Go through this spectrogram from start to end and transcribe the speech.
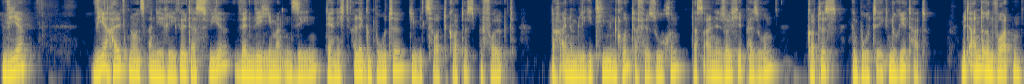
Wir, wir halten uns an die Regel, dass wir, wenn wir jemanden sehen, der nicht alle Gebote, die Mitzvot Gottes befolgt, nach einem legitimen Grund dafür suchen, dass eine solche Person Gottes Gebote ignoriert hat. Mit anderen Worten,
